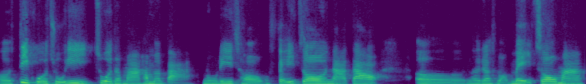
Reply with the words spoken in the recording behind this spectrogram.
呃帝国主义做的吗？他们把奴隶从非洲拿到呃那个叫什么美洲吗？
